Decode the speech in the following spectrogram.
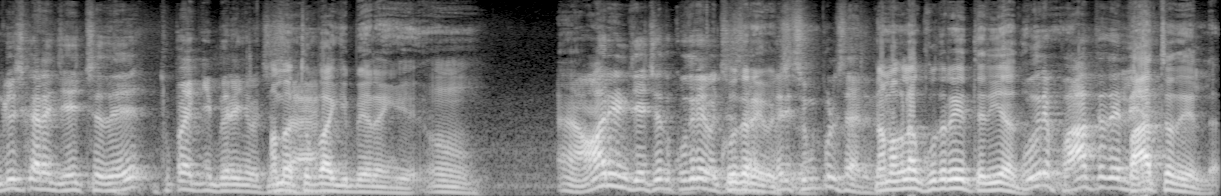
இங்கிலீஷ்காரன் ஜெயிச்சது துப்பாக்கி பேரிங்க வச்சு ஆமாம் துப்பாக்கி பேரங்கி. ஆரியன் ஜெயிச்சது குதிரை வச்சு குதிரை வெரி. சிம்பிள் சார். நமக்கெல்லாம் குதிரையே தெரியாது. குதிரை பார்த்ததே இல்லை பார்த்ததே இல்லை.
